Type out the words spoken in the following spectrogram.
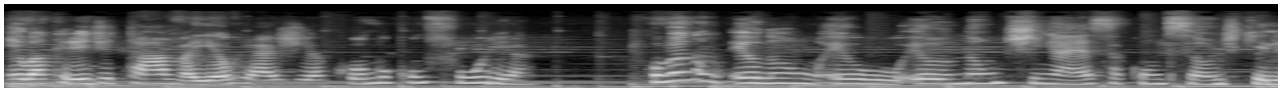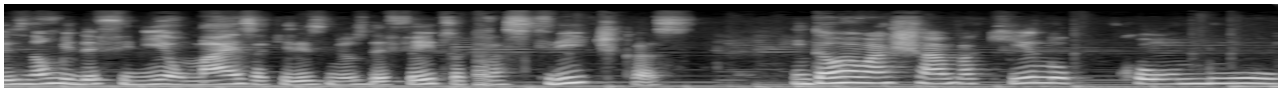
Eu acreditava e eu reagia como com fúria. Como eu não, eu, não, eu, eu não tinha essa condição de que eles não me definiam mais, aqueles meus defeitos, aquelas críticas, então eu achava aquilo como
